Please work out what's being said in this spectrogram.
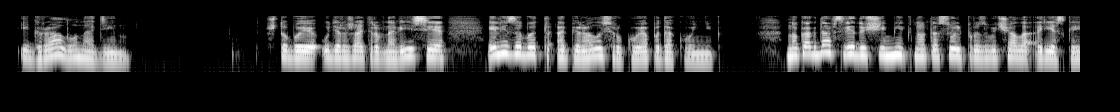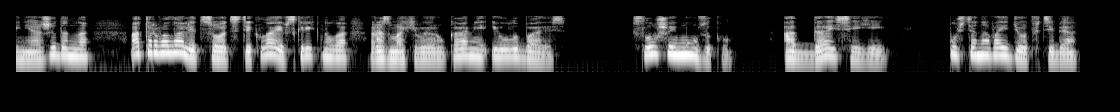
играл он один. Чтобы удержать равновесие, Элизабет опиралась рукой о подоконник. Но когда в следующий миг нота соль прозвучала резко и неожиданно, оторвала лицо от стекла и вскрикнула, размахивая руками и улыбаясь. «Слушай музыку. Отдайся ей. Пусть она войдет в тебя»,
